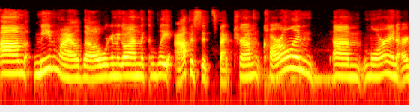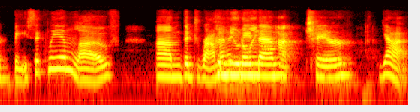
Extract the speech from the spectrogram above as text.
Um, meanwhile, though, we're gonna go on the complete opposite spectrum. Carl and um Lauren are basically in love. Um, the drama has made them on that chair. yeah,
